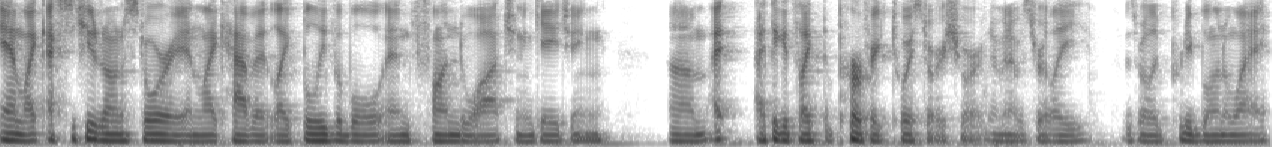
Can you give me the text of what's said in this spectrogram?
and like execute it on a story and like have it like believable and fun to watch and engaging. Um, I, I think it's like the perfect toy story short. I mean it was really it was really pretty blown away.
